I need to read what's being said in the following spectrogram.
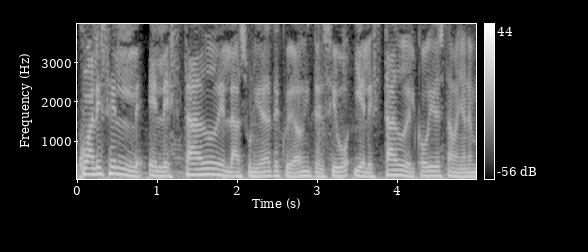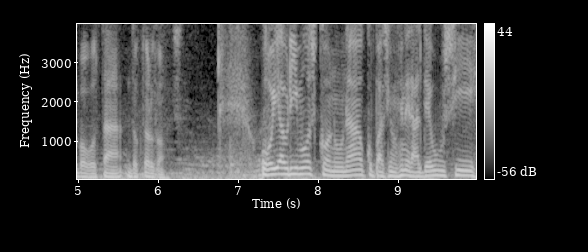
¿Cuál es el, el estado de las unidades de cuidado intensivo y el estado del COVID esta mañana en Bogotá, doctor Gómez? Hoy abrimos con una ocupación general de UCI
